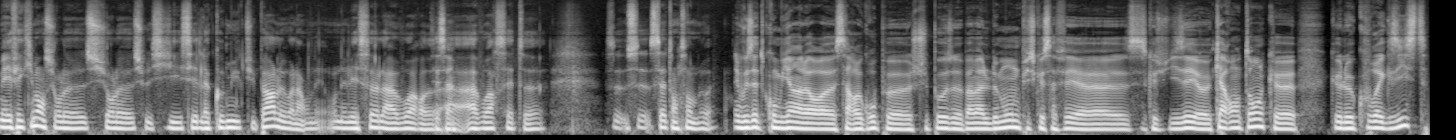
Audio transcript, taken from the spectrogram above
mais effectivement sur le sur le sur- si c'est de la commu que tu parles, voilà, on est on est les seuls à avoir euh, à, à avoir cette euh, ce- ce- cet ensemble. Ouais. Et vous êtes combien alors euh, Ça regroupe, euh, je suppose, pas mal de monde puisque ça fait, euh, c'est ce que tu disais, euh, 40 ans que, que le cours existe.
